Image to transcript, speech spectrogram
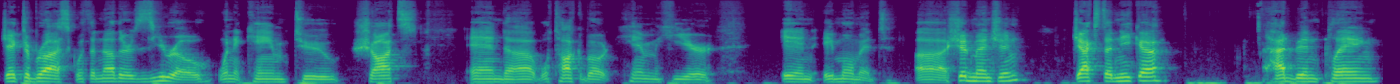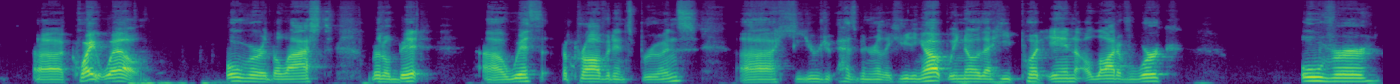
Jake DeBrusk with another zero when it came to shots and uh, we'll talk about him here in a moment. Uh, should mention Jack Studnicka had been playing uh, quite well over the last little bit uh, with the Providence Bruins. Uh, he has been really heating up. We know that he put in a lot of work over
